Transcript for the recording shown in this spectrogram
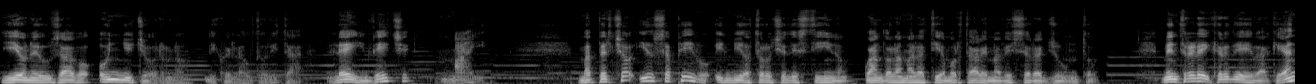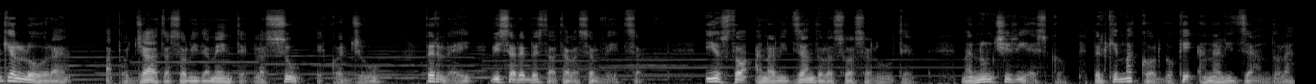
Io ne usavo ogni giorno di quell'autorità, lei invece mai ma perciò io sapevo il mio atroce destino quando la malattia mortale m'avesse raggiunto, mentre lei credeva che anche allora, appoggiata solidamente lassù e qua giù, per lei vi sarebbe stata la salvezza. Io sto analizzando la sua salute, ma non ci riesco, perché mi accorgo che analizzandola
